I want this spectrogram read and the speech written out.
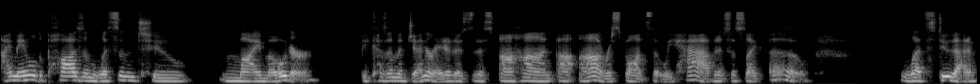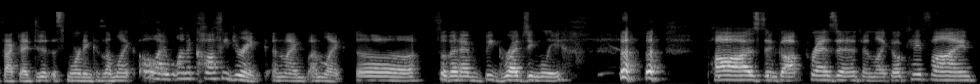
I'm able to pause and listen to my motor because I'm a generator, there's this uh-huh and uh-uh response that we have. And it's just like, oh, let's do that. In fact, I did it this morning because I'm like, oh, I want a coffee drink. And I'm, I'm like, uh, so then I begrudgingly paused and got present and like, okay, fine,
